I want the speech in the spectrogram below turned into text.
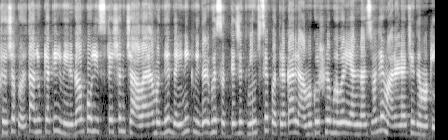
खुर्चपूर तालुक्यातील विरगाव पोलीस स्टेशनच्या आवारामध्ये दैनिक विदर्भ सत्यजित न्यूजचे पत्रकार रामकृष्ण भवर यांना झाले मारण्याची धमकी.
